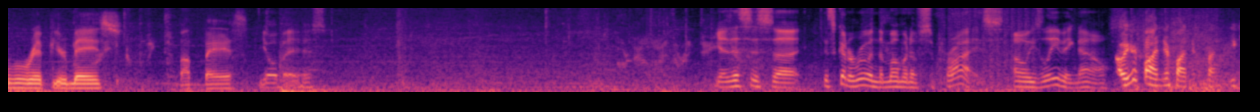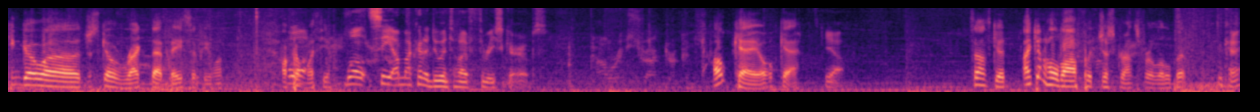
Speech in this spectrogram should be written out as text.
Rip your base. My base. Your base. Yeah, this is uh, it's gonna ruin the moment of surprise. Oh, he's leaving now. Oh, you're fine. You're fine. You're fine. You can go. Uh, just go wreck that base if you want. I'll well, come with you. Well, see, I'm not gonna do it until I have three scarabs. Okay. Okay. Yeah. Sounds good. I can hold off with just grunts for a little bit. Okay.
